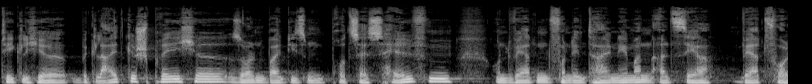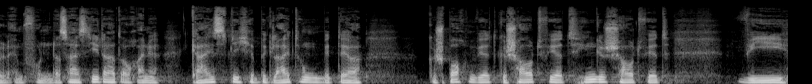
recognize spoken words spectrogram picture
Tägliche Begleitgespräche sollen bei diesem Prozess helfen und werden von den Teilnehmern als sehr wertvoll empfunden. Das heißt, jeder hat auch eine geistliche Begleitung, mit der gesprochen wird, geschaut wird, hingeschaut wird, wie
